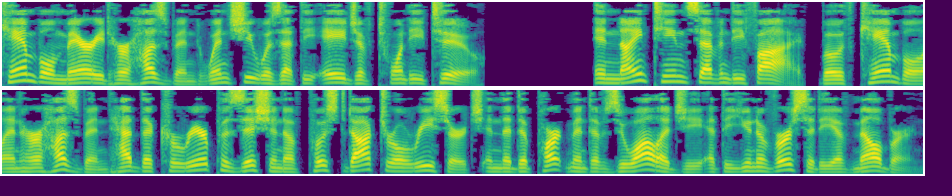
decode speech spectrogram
Campbell married her husband when she was at the age of 22. In 1975, both Campbell and her husband had the career position of postdoctoral research in the Department of Zoology at the University of Melbourne.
